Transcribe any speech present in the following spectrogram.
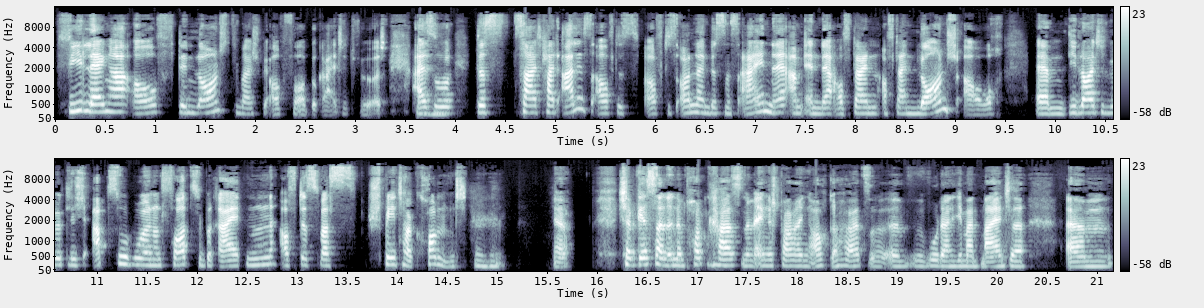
viel länger auf den Launch zum Beispiel auch vorbereitet wird. Also mhm. das zahlt halt alles auf das, auf das Online-Business ein, ne? am Ende auf deinen auf deinen Launch auch, ähm, die Leute wirklich abzuholen und vorzubereiten auf das, was später kommt. Mhm. Ja. Ich habe gestern in einem Podcast, in einem englischsprachigen auch gehört, so, äh, wo dann jemand meinte, ähm,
